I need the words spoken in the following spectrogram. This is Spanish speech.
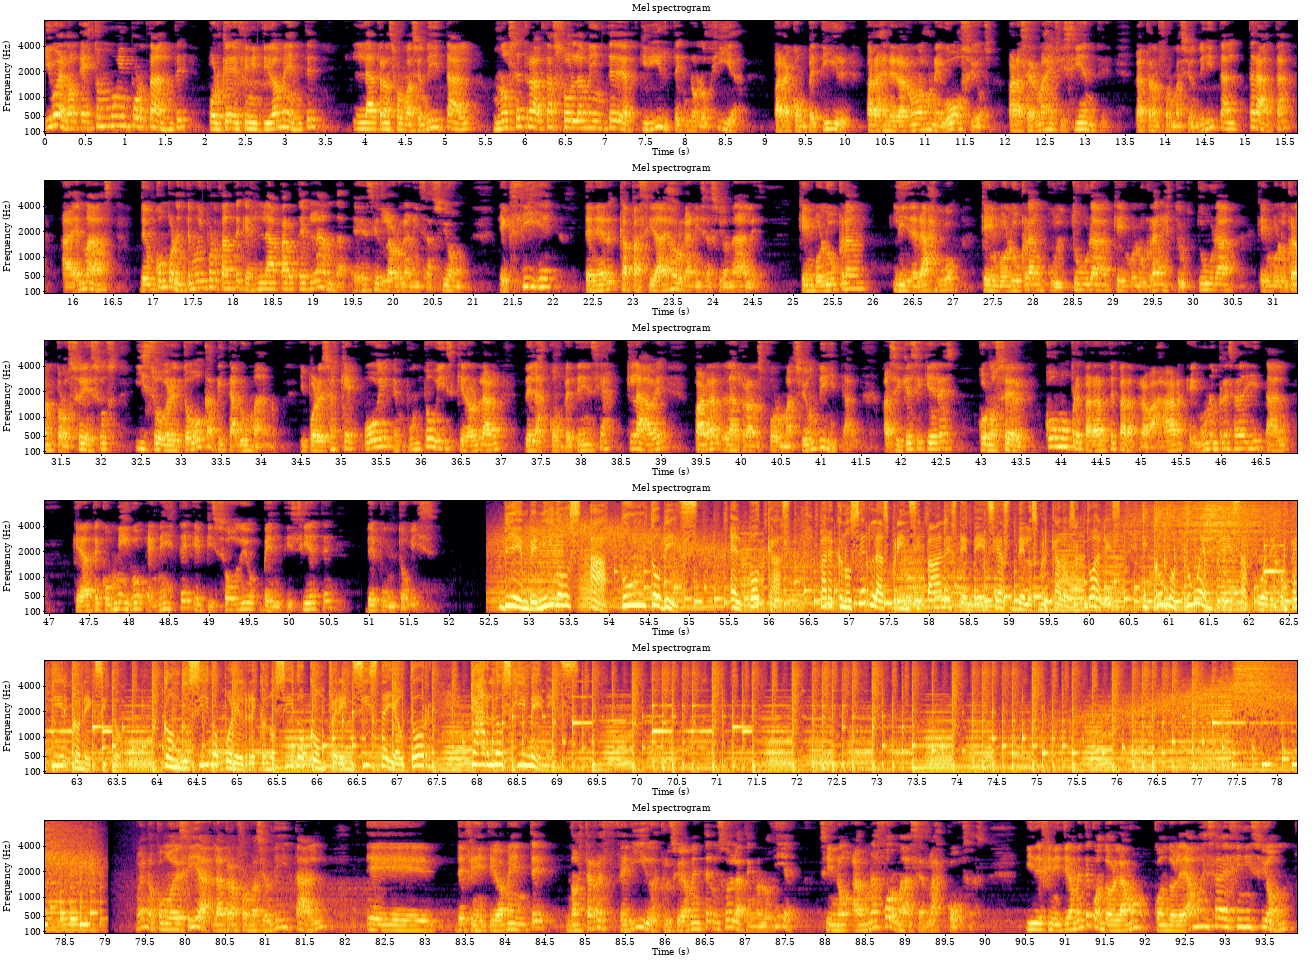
Y bueno, esto es muy importante porque definitivamente la transformación digital no se trata solamente de adquirir tecnología para competir, para generar nuevos negocios, para ser más eficiente. La transformación digital trata, además, de un componente muy importante que es la parte blanda, es decir, la organización. Exige tener capacidades organizacionales que involucran liderazgo, que involucran cultura, que involucran estructura, que involucran procesos y sobre todo capital humano. Y por eso es que hoy en Punto Biz quiero hablar de las competencias clave para la transformación digital. Así que si quieres conocer cómo prepararte para trabajar en una empresa digital, quédate conmigo en este episodio 27 de Punto Biz. Bienvenidos a Punto Biz, el podcast para conocer las principales tendencias de los mercados actuales y cómo tu empresa puede competir con éxito. Conducido por el reconocido conferencista y autor Carlos Jiménez. Bueno, como decía, la transformación digital eh, definitivamente no está referido exclusivamente al uso de la tecnología, sino a una forma de hacer las cosas. Y definitivamente cuando hablamos, cuando le damos esa definición,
